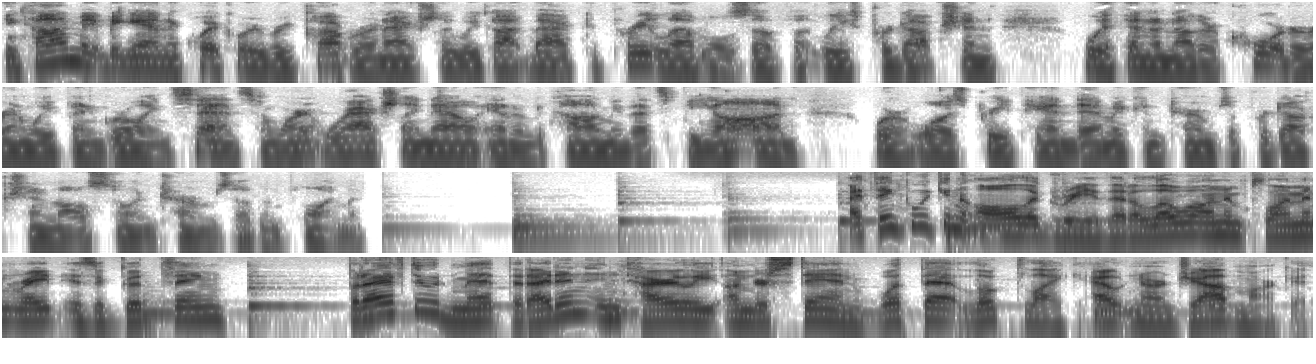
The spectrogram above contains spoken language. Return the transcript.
the economy began to quickly recover. And actually, we got back to pre levels of at least production within another quarter, and we've been growing since. And we're, we're actually now in an economy that's beyond where it was pre pandemic in terms of production, also in terms of employment. I think we can all agree that a low unemployment rate is a good thing but I have to admit that I didn't entirely understand what that looked like out in our job market.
